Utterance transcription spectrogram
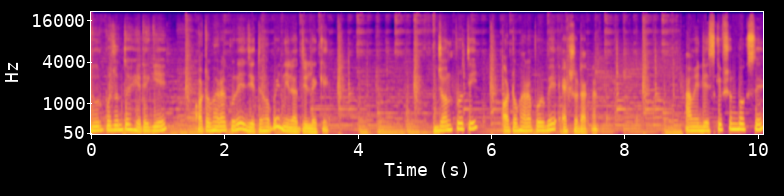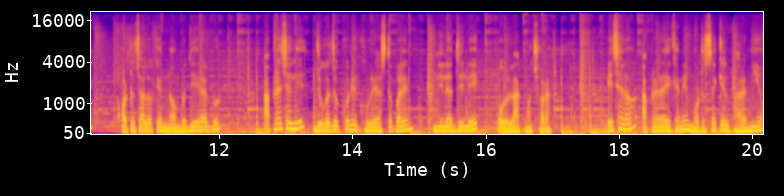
দূর পর্যন্ত হেঁটে গিয়ে অটো ভাড়া করে যেতে হবে নীলাদ্রি লেকে। জনপ্রতি অটো ভাড়া পড়বে একশো টাকা। আমি ডেসক্রিপশন বক্সে অটো চালকের নম্বর দিয়ে রাখব। আপনারা চাইলে যোগাযোগ করে ঘুরে আসতে পারেন নীলাদ্রি লেক ও লাকমা ছড়া এছাড়াও আপনারা এখানে মোটরসাইকেল ভাড়া নিয়েও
